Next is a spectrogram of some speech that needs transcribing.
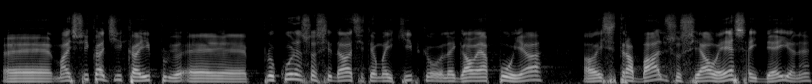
É, mas fica a dica aí, é, procura a sua cidade, se tem uma equipe, que o legal é apoiar esse trabalho social, essa ideia né,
